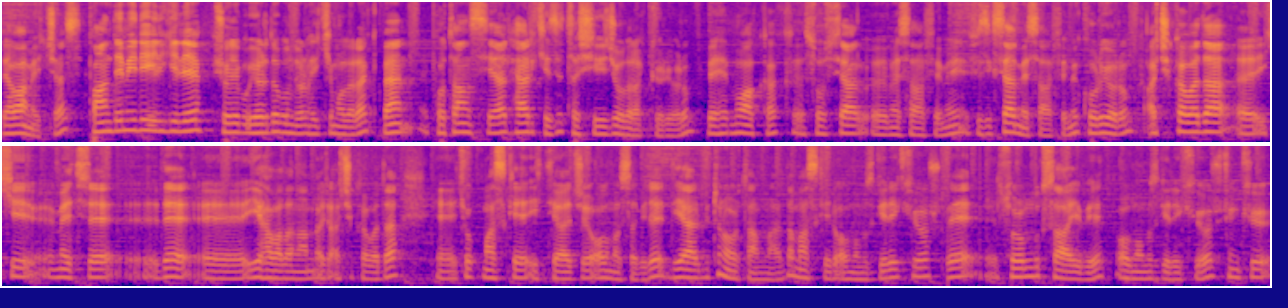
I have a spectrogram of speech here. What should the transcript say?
devam edeceğiz. Pandemiyle ilgili şöyle bir uyarıda bulunuyorum hekim olarak. Ben potansiyel herkesi taşıyıcı olarak görüyorum ve muhakkak e, sosyal e, mesafemi, fiziksel mesafemi koruyorum. Açık havada 2 e, metrede iyi havalanan açık havada çok maske ihtiyacı olmasa bile diğer bütün ortamlarda maskeli olmamız gerekiyor ve sorumluluk sahibi olmamız gerekiyor. Çünkü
